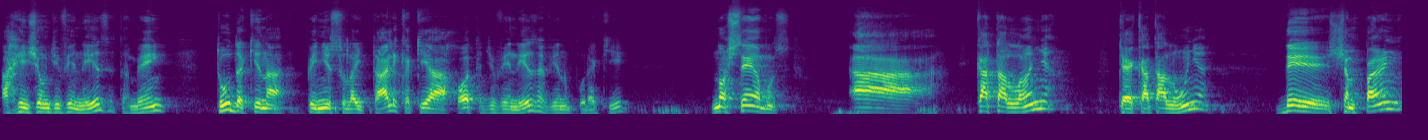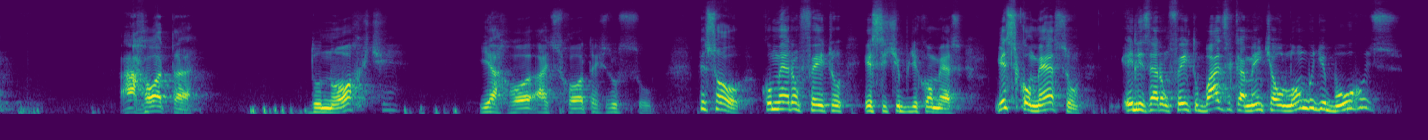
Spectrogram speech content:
a região de Veneza também, tudo aqui na Península Itálica, aqui é a rota de Veneza vindo por aqui. Nós temos a Catalânia, que é Catalunha, de Champagne, a rota do norte e as rotas do sul. Pessoal, como eram feitos esse tipo de comércio? Esse comércio, eles eram feitos basicamente ao lombo de burros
